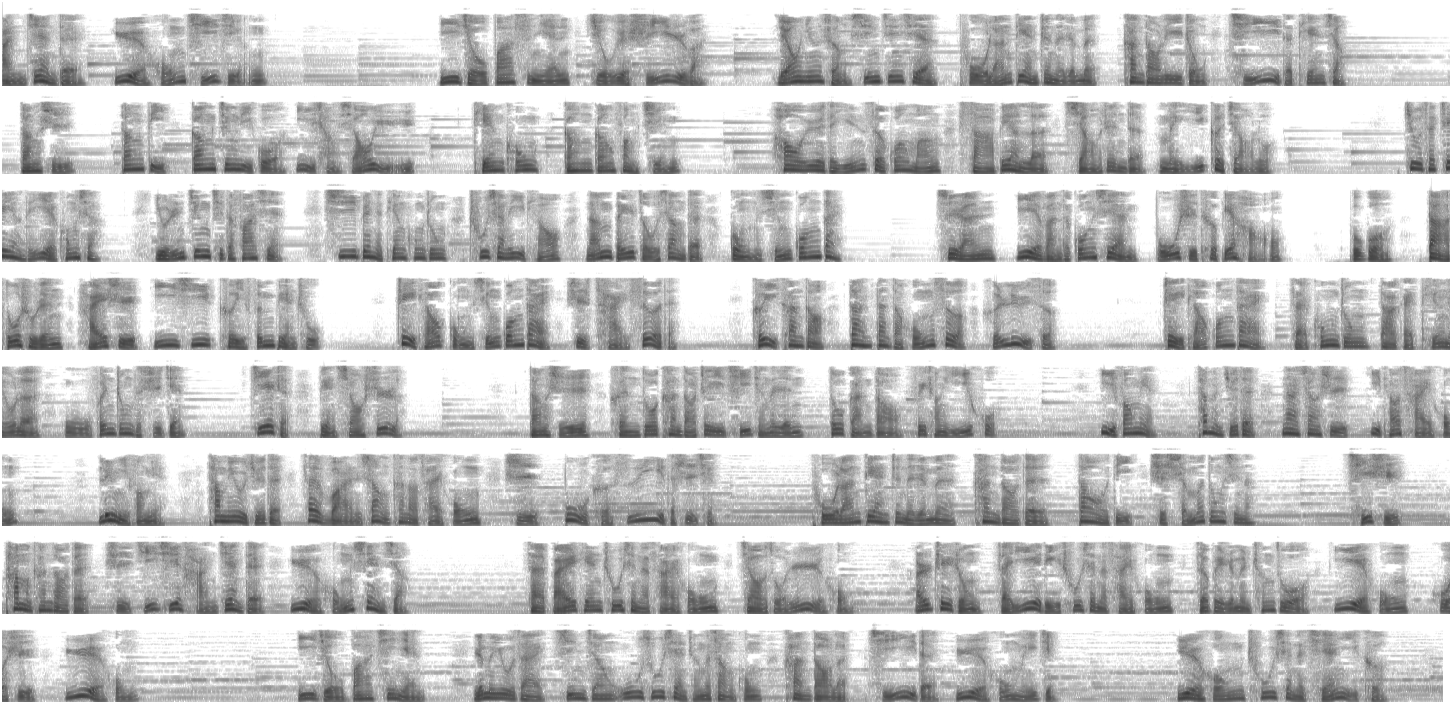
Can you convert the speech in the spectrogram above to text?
罕见的月红奇景。一九八四年九月十一日晚，辽宁省新津县普兰店镇的人们看到了一种奇异的天象。当时，当地刚经历过一场小雨，天空刚刚放晴。皓月的银色光芒洒遍了小镇的每一个角落。就在这样的夜空下，有人惊奇的发现，西边的天空中出现了一条南北走向的拱形光带。虽然夜晚的光线不是特别好，不过大多数人还是依稀可以分辨出，这条拱形光带是彩色的，可以看到。淡淡的红色和绿色，这条光带在空中大概停留了五分钟的时间，接着便消失了。当时很多看到这一奇景的人都感到非常疑惑。一方面，他们觉得那像是一条彩虹；另一方面，他们又觉得在晚上看到彩虹是不可思议的事情。普兰店镇的人们看到的到底是什么东西呢？其实，他们看到的是极其罕见的月红现象。在白天出现的彩虹叫做日红，而这种在夜里出现的彩虹则被人们称作夜红或是月红。一九八七年。人们又在新疆乌苏县城的上空看到了奇异的月红美景。月红出现的前一刻，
